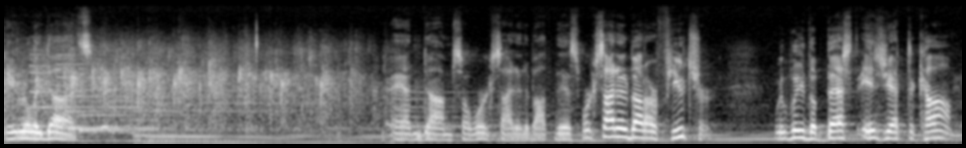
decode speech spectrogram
He really does. And um, so we're excited about this. We're excited about our future. We believe the best is yet to come.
